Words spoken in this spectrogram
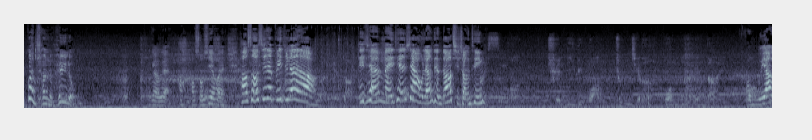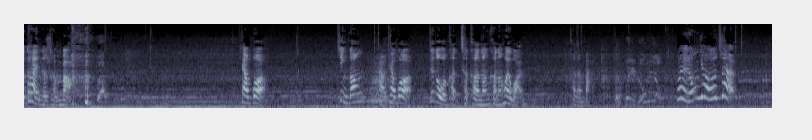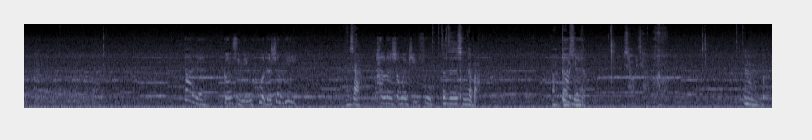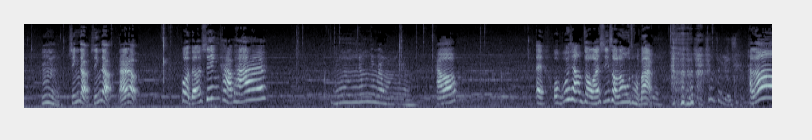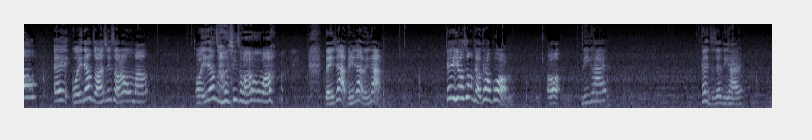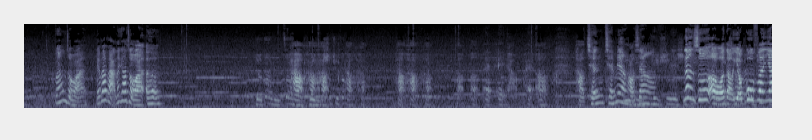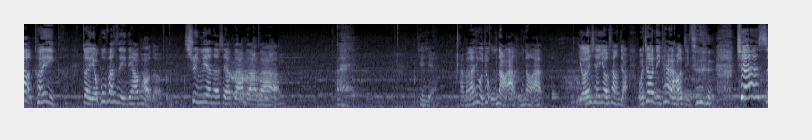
贯穿了黑龙。OK OK，好好熟悉的回，好熟悉的 BGM 哦。以前每天下午两点都要起床听。我不要看你的城堡。跳过，进攻，好跳过，这个我可可可能可能会玩，可能吧。为荣耀，为荣耀而战。大人，恭喜您获得胜利。等一下，叛乱尚未平复，这只是新的吧？啊，更新的，嗯。嗯，新的新的来了。获得新卡牌，嗯，好，哎，我不想走完新手任务怎么办？Hello，哎，我一定要走完新手任务吗？我一定要走完新手任务吗？等一下，等一下，等一下，可以右上角跳过，哦，离开，可以直接离开，不用走完，没办法，那个要走完，呃。有大人在，好好好，好好好好好好，呃，哎哎，好，嘿啊，好前前面好像认输哦，我懂，有部分要可以，对，有部分是一定要跑的，训练那些，巴拉巴拉巴拉，哎，谢谢，好，没关系，我就无脑按，无脑按，有一些右上角我就离开了好几次。确实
